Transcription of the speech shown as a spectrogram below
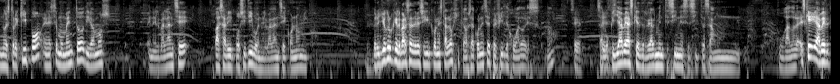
nuestro equipo en este momento, digamos, en el balance va a salir positivo, en el balance económico. Pero yo creo que el Barça debe seguir con esta lógica, o sea, con ese perfil de jugadores, ¿no? Sí. Salvo sí, que ya veas que realmente sí necesitas a un jugador. Es que, a ver,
